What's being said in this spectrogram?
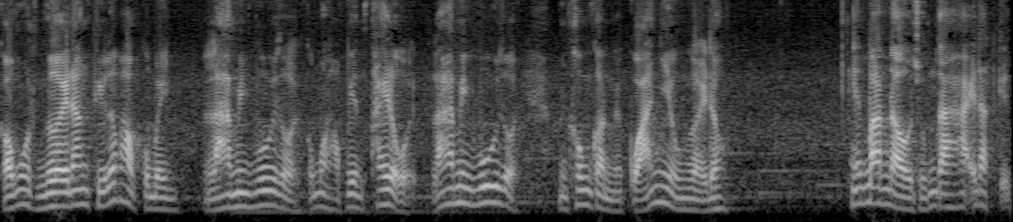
Có một người đăng ký lớp học của mình là mình vui rồi. Có một học viên thay đổi là mình vui rồi. Mình không cần phải quá nhiều người đâu. Nhưng ban đầu chúng ta hãy đặt cái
